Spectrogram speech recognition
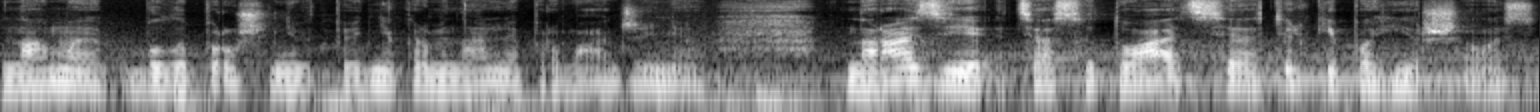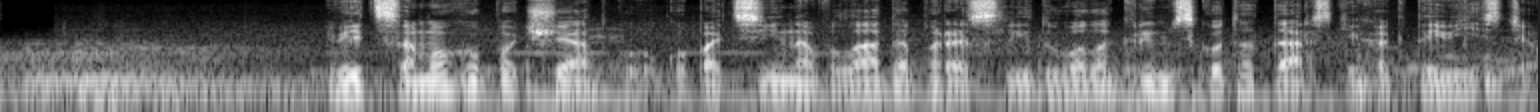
нами були порушені відповідні кримінальні провадження. Наразі ця ситуація тільки погіршилась. Від самого початку окупаційна влада переслідувала кримсько-татарських активістів.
